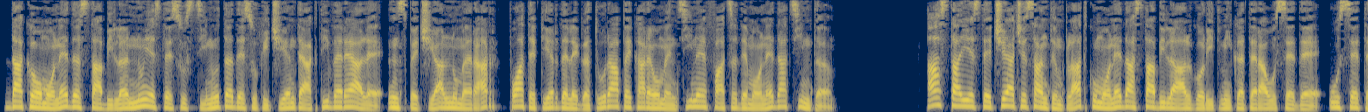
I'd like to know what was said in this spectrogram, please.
Dacă o monedă stabilă nu este susținută de suficiente active reale, în special numerar, poate pierde legătura pe care o menține față de moneda țintă. Asta este ceea ce s-a întâmplat cu moneda stabilă algoritmică Terra USD, UST,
